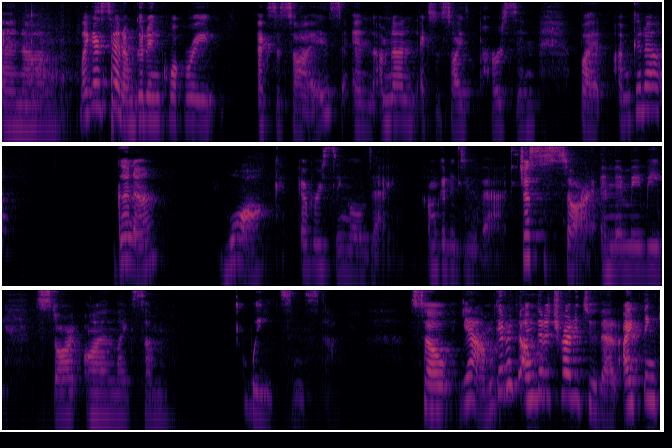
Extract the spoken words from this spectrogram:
And um, like I said, I'm going to incorporate exercise, and I'm not an exercise person, but I'm gonna gonna walk every single day. I'm gonna do that just to start, and then maybe start on like some weights and stuff. So yeah, I'm gonna I'm gonna try to do that. I think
